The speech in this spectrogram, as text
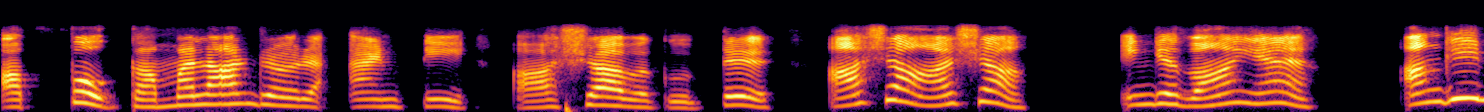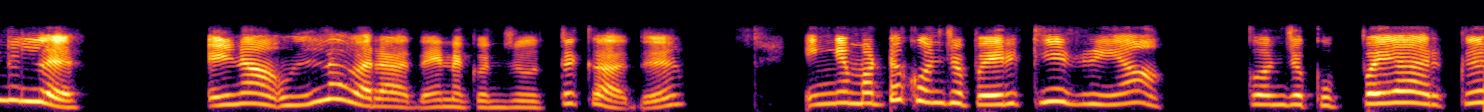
அப்போ கமலான்ற ஒரு ஆன்ட்டி ஆஷாவை கூப்பிட்டு ஆஷா ஆஷா இங்க வாயேன் அங்கேயே நில்லு. ஏன்னா உள்ள வராத எனக்கு கொஞ்சம் ஒத்துக்காது. இங்க மட்டும் கொஞ்சம் பெருக்கிடுறியா? கொஞ்சம் குப்பையா இருக்கு.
